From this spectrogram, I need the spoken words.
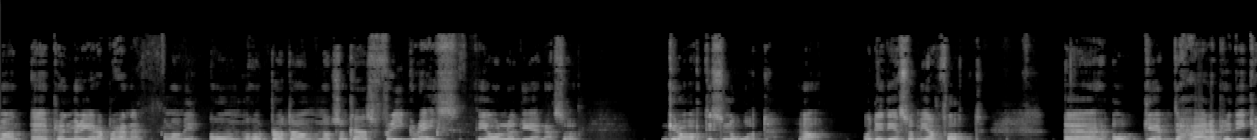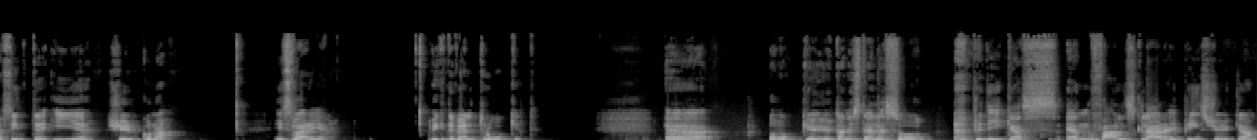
man eh, prenumerera på henne om man vill. Hon, hon pratar om något som kallas Free Grace Theology, eller alltså gratis nåd. Ja, och det är det som vi har fått. Eh, och eh, det här predikas inte i kyrkorna i Sverige, vilket är väldigt tråkigt. Eh, och, eh, utan istället så predikas en falsk lära i pingstkyrkan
